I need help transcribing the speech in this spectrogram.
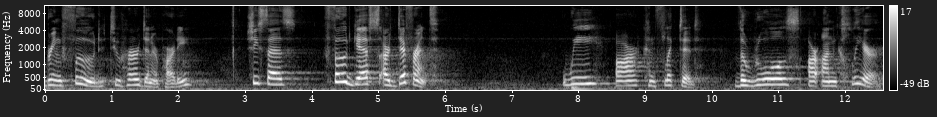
bring food to her dinner party. She says, Food gifts are different. We are conflicted. The rules are unclear,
